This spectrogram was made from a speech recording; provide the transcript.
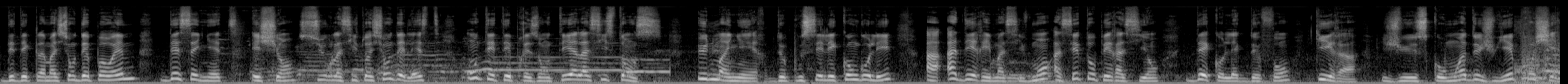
Des déclamations de poèmes, des saignettes et chants sur la situation de l'Est ont été présentés à l'assistance une manière de pousser les Congolais à adhérer massivement à cette opération des collègues de fonds qui ira jusqu'au mois de juillet prochain.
